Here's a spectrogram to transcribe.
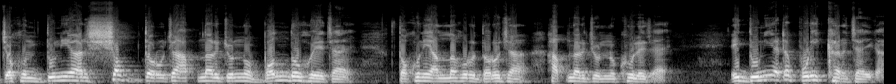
যখন দুনিয়ার সব দরজা আপনার জন্য বন্ধ হয়ে যায়, তখনই আল্লাহর দরজা আপনার জন্য খুলে যায়। এই দুনিয়াটা পরীক্ষার জায়গা।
